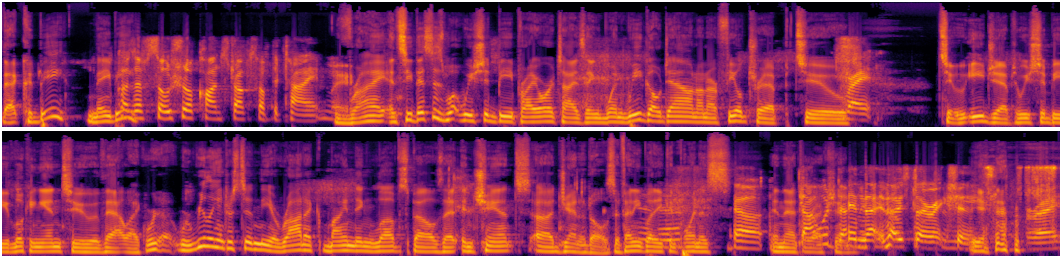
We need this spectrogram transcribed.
that could be maybe Because of social constructs of the time. or- right. And see, this is what we should be prioritizing when we go down on our field trip to Right. To Egypt. We should be looking into that. Like we're we're really interested in the erotic binding love spells that enchant uh, genitals. If anybody can point us Yeah. in that, That direction. definitely In that- be those helpful to me, directions. Right.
